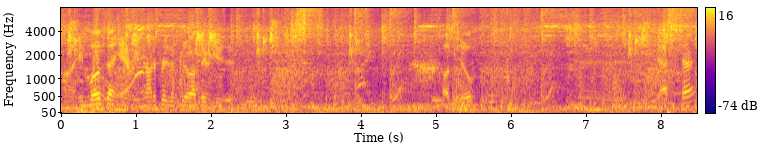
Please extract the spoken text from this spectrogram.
Uh, he loves that hammer. He's not afraid to go out there and use it. Up tilt. Dash attack.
